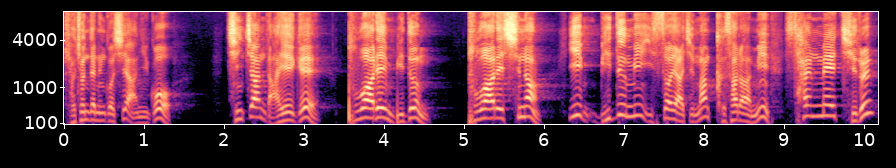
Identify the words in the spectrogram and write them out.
개선되는 것이 아니고 진짜 나에게 부활의 믿음 부활의 신앙 이 믿음이 있어야지만 그 사람이 삶의 질을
